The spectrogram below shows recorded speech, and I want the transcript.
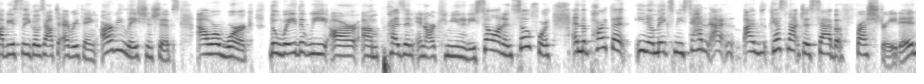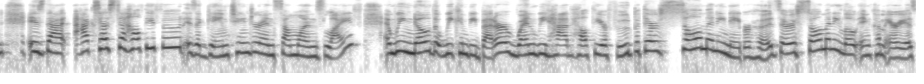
obviously goes out to everything our relationships our work the way that we are um, present in our community so on and so forth. And the part that you know makes me sad and I, I, guess not just sad but frustrated is that access to healthy food is a game changer in someone's life. And we know that we can be better when we have healthier food but there are so many neighborhoods there are so many low income areas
